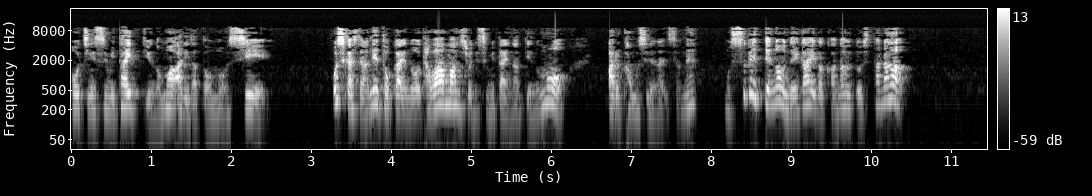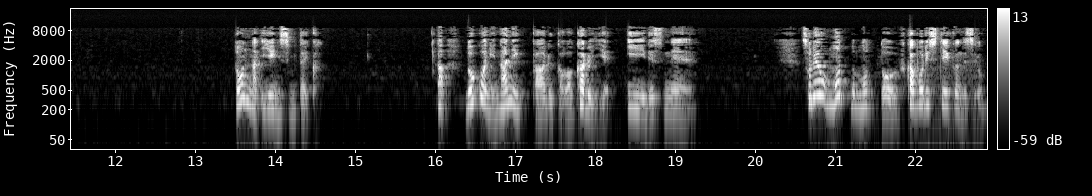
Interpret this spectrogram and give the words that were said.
お家に住みたいっていうのもありだと思うし、もしかしたらね、都会のタワーマンションに住みたいなんていうのもあるかもしれないですよね。もうすべての願いが叶うとしたら、どんな家に住みたいか。あ、どこに何かあるかわかる家。いいですね。それをもっともっと深掘りしていくんですよ。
